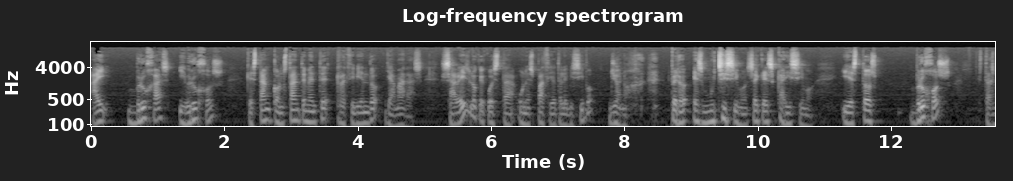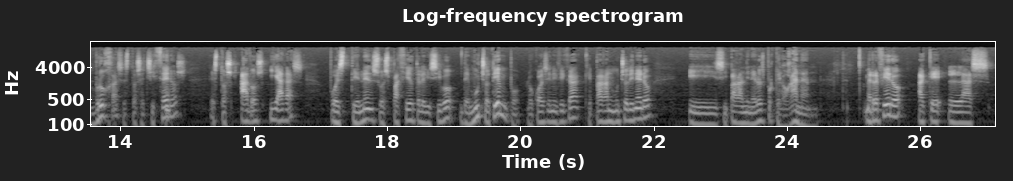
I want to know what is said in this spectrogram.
hay brujas y brujos que están constantemente recibiendo llamadas. ¿Sabéis lo que cuesta un espacio televisivo? Yo no, pero es muchísimo, sé que es carísimo. Y estos brujos, estas brujas, estos hechiceros, estos hados y hadas, pues tienen su espacio televisivo de mucho tiempo, lo cual significa que pagan mucho dinero y si pagan dinero es porque lo ganan. Me refiero a que las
